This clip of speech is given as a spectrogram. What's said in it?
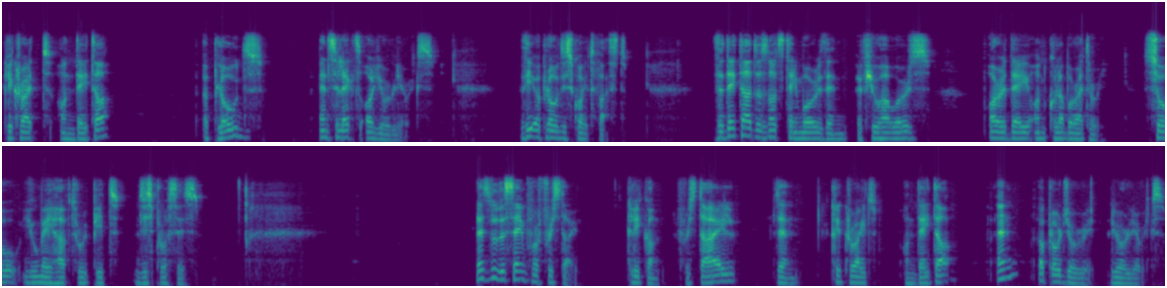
Click right on data, upload, and select all your lyrics. The upload is quite fast. The data does not stay more than a few hours or a day on colaboratory, so you may have to repeat this process. Let's do the same for freestyle. Click on freestyle, then click right on data and upload your, your lyrics.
